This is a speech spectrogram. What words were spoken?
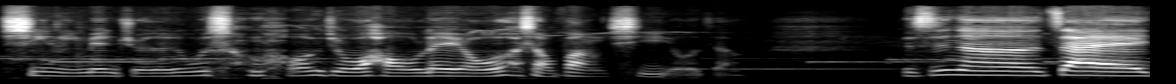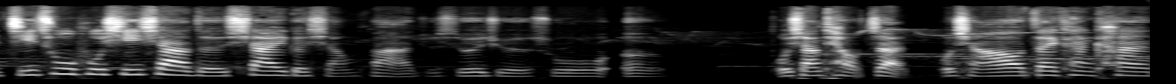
心里面，觉得为什么 我觉得我好累哦，我好想放弃哦这样。可是呢，在急促呼吸下的下一个想法就是会觉得说，呃，我想挑战，我想要再看看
